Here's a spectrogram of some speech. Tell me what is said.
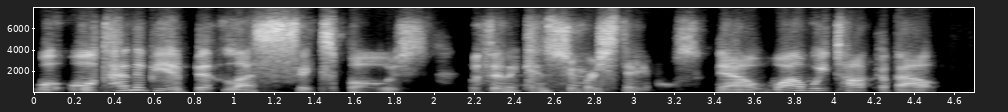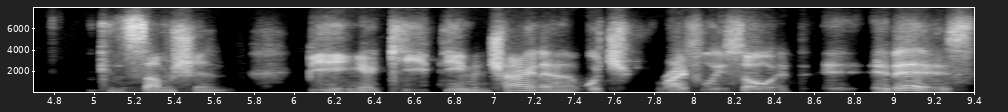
we'll, we'll tend to be a bit less exposed within the consumer staples. Now, while we talk about consumption being a key theme in China, which rightfully so it, it is,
